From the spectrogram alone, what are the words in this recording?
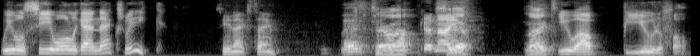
We will see you all again next week. See you next time. Let's See you. Good See night. ya. Night. You are beautiful.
